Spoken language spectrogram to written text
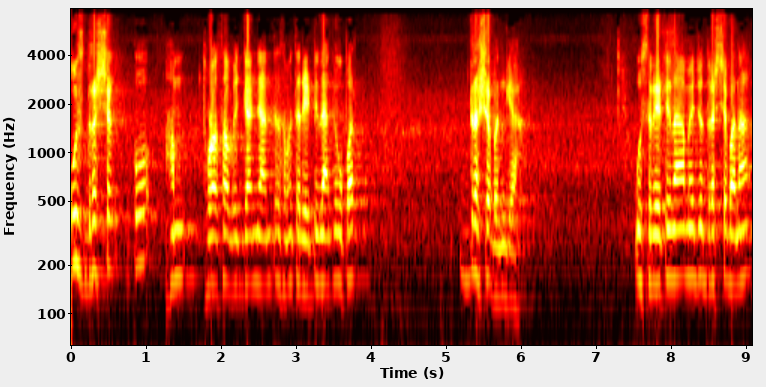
उस दृश्य को हम थोड़ा सा विज्ञान जानते हैं, समझते रेटिना के ऊपर दृश्य बन गया। उस रेटिना में जो दृश्य बना,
